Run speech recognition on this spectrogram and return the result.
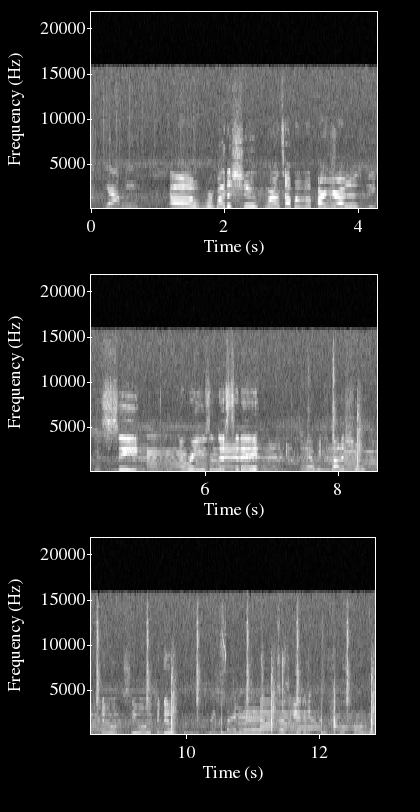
Yummy. uh, we're about to shoot. We're on top of a parking garage as you can see. And we're using this today. And yeah, we just about to shoot. Do see what we could do. I'm excited. Let's get it. A little bit.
